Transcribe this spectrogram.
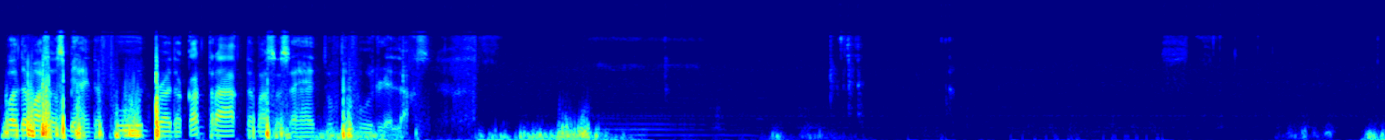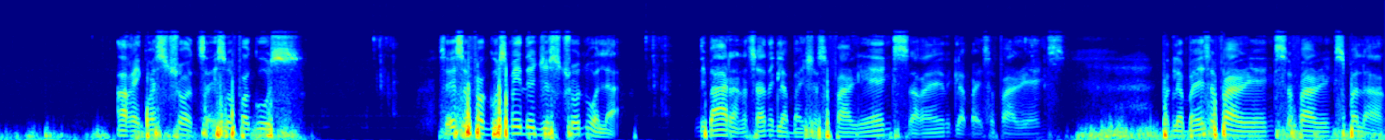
While the muscles behind the food product contract, the muscles ahead of the food relax. Okay, question. Sa esophagus. Sa esophagus, may digestion? Wala. Di ba, na siya, naglabay siya sa pharynx. Okay, naglabay sa pharynx. Paglabay sa pharynx, sa pharynx pa lang,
